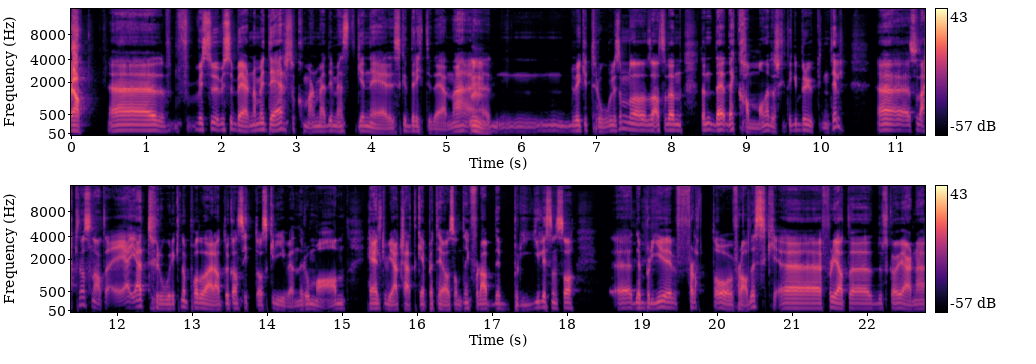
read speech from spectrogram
Ja. Eh, hvis, du, hvis, du, ber den om ideer, så kommer den med de mest generiske drittideene. Mm. Eh, du vil ikke tro, liksom. Altså, den, den, det, kan man rett og slett ikke bruke den til. Uh, så det er ikke noe sånn at jeg, jeg, tror ikke noe på det der at du kan sitte og skrive en roman helt via ChatGPT og sånne ting, for da det blir liksom så Eh, det blir flatt og overfladisk. Eh, fordi at eh, du skal jo gjerne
